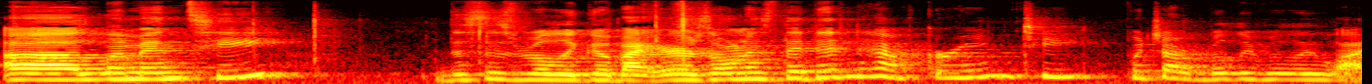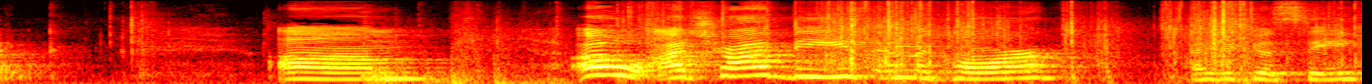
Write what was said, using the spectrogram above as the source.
uh, lemon tea. This is really good by Arizona's. They didn't have green tea, which I really, really like. Um, oh, I tried these in the car, as you can see.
